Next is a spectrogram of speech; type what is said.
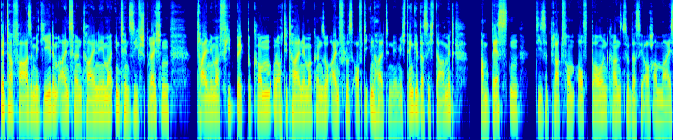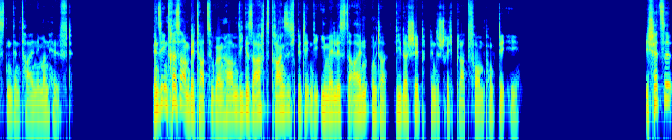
Beta-Phase mit jedem einzelnen Teilnehmer intensiv sprechen, Teilnehmer Feedback bekommen und auch die Teilnehmer können so Einfluss auf die Inhalte nehmen. Ich denke, dass ich damit am besten diese Plattform aufbauen kann, sodass sie auch am meisten den Teilnehmern hilft. Wenn Sie Interesse am Beta-Zugang haben, wie gesagt, tragen Sie sich bitte in die E-Mail-Liste ein unter leadership-plattform.de. Ich schätze,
